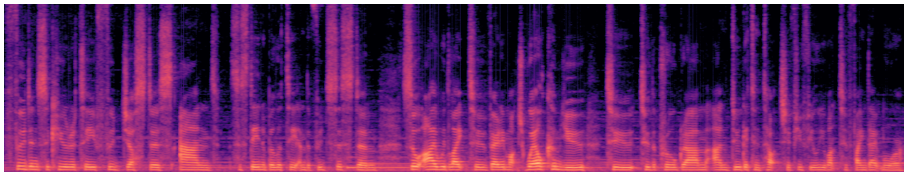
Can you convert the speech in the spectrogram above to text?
food insecurity, food justice and sustainability and the food system. So I would like to very much welcome you to, to the programme and do get in touch if you feel you want to find out more.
